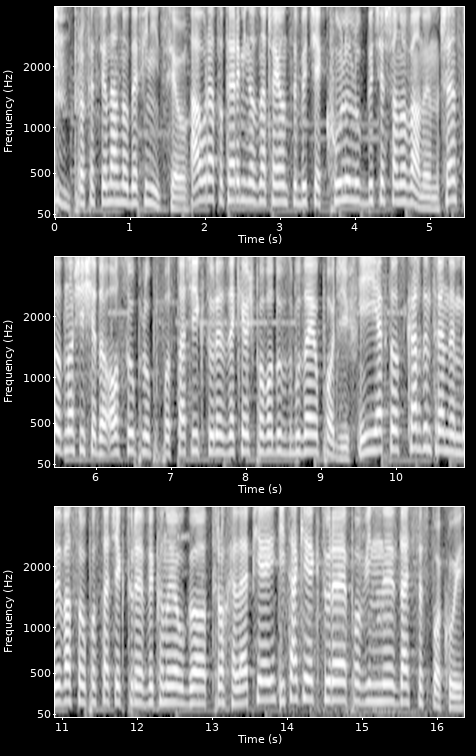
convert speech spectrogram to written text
profesjonalną definicją. Aura to termin oznaczający bycie cool lub bycie szanowanym. Często odnosi się do osób lub postaci, które z jakiegoś powodu wzbudzają podziw. I jak to z każdym trendem bywa, są postacie, które wykonują go trochę lepiej i takie, które powinny dać se spokój.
